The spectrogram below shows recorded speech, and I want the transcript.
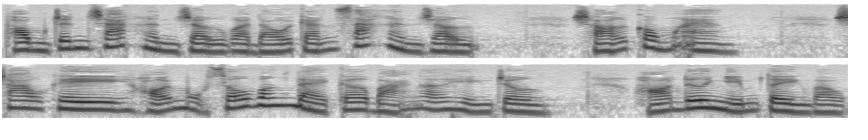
Phòng trinh sát hình sự và đội cảnh sát hình sự, Sở công an, Sau khi hỏi một số vấn đề cơ bản ở hiện trường, Họ đưa nhiệm tiền vào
